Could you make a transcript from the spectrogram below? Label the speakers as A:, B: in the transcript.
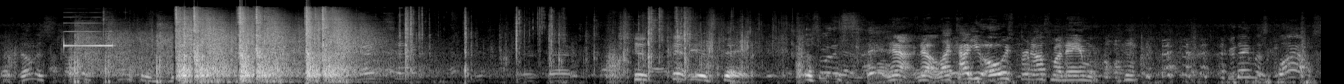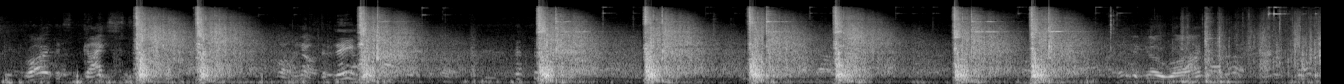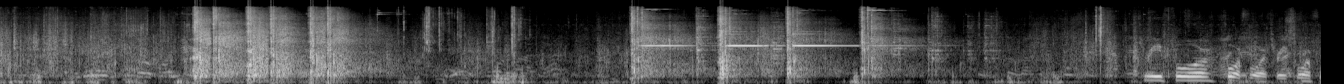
A: That was- that was- Tuesday. That's what it said.
B: Yeah, no, like how you always pronounce my name wrong.
A: Your name is Klaus, right?
B: It's Geist. Oh, no, the name is
A: There you go, Ron.
C: Three, four, four, four, three, four,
